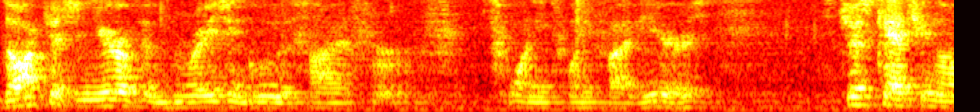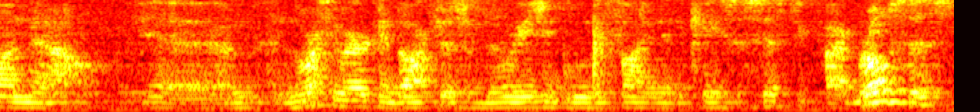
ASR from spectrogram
doctors in Europe have been raising glutathione for 20, 25 years. It's just catching on now. Um, North American doctors have been raising glutathione in the case of cystic fibrosis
